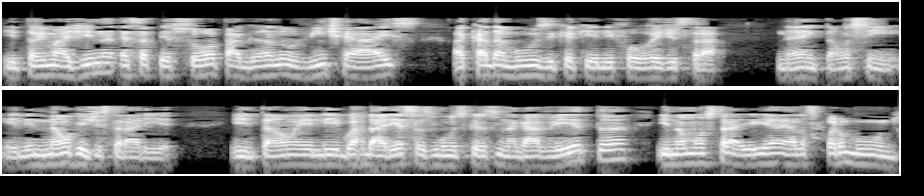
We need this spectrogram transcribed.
Então, imagina essa pessoa pagando 20 reais a cada música que ele for registrar, né? Então, assim, ele não registraria. Então, ele guardaria essas músicas na gaveta e não mostraria elas para o mundo,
